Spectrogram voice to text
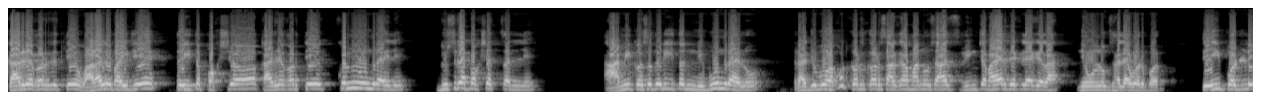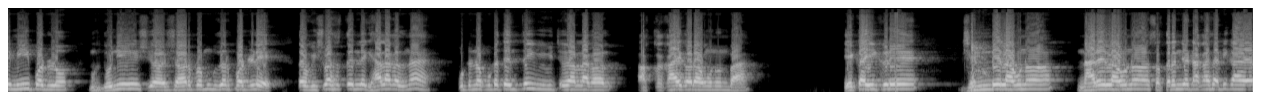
कार्यकर्ते ते वाढायला पाहिजे तर इथं पक्ष कार्यकर्ते कमी होऊन राहिले दुसऱ्या पक्षात चालले. आम्ही कसं तरी इथं निभून राहिलो. राजूभाऊ अकोटकर सारखा माणूस आज विंगच्या बाहेर फेकल्या गेला निवडणूक झाल्याबरोबर. तेही पडले मीही पडलो. मग दोन्ही शहर प्रमुख जर पडले तर विश्वासात त्यांना घ्या लागल ना? कुठं ना कुठं त्यांचाही विचार लागल. अक्का काय करा म्हणून बा. एका इकडे झेंडे लावणं नारे लावणं सतरंज टाकासाठी काय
